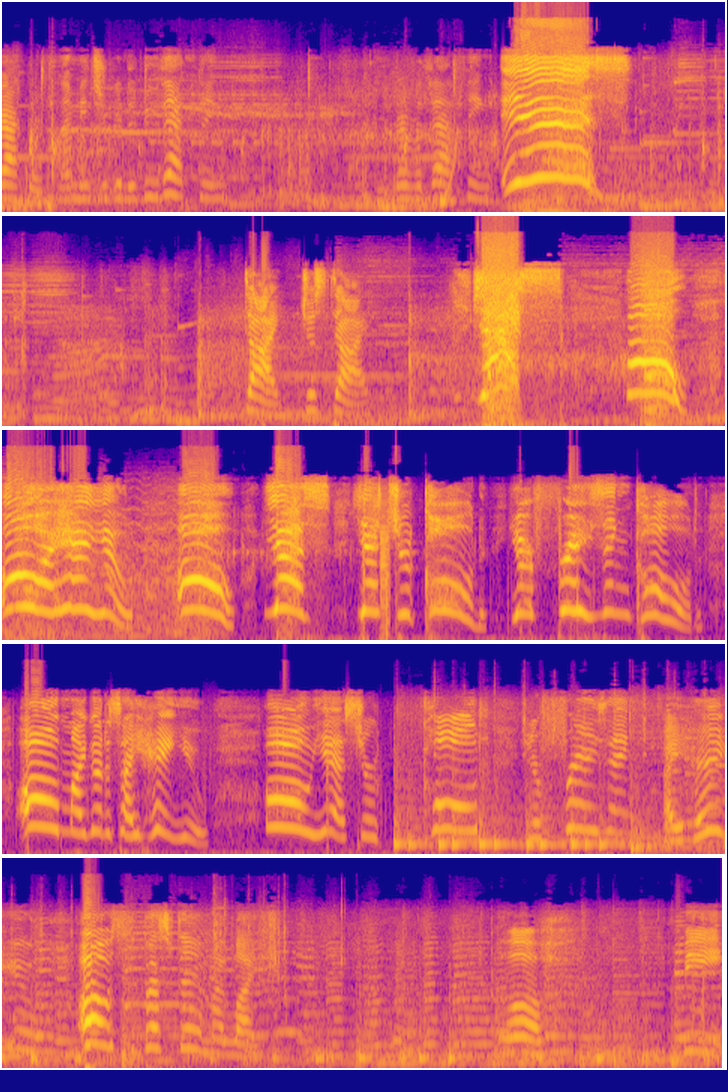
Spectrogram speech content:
Backwards. That means you're gonna do that thing. Whatever that thing is! Die. Just die. Yes! Oh! Oh, I hate you! Oh! Yes! Yes, you're cold! You're freezing cold! Oh my goodness, I hate you! Oh yes, you're cold, you're freezing, I hate you! Oh, it's the best day of my life! Oh, me.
